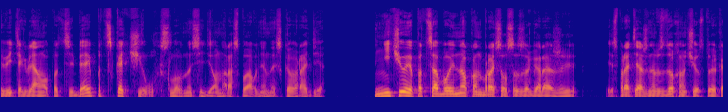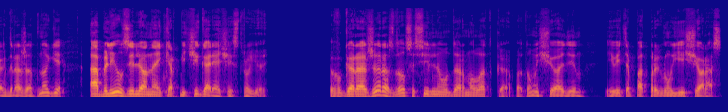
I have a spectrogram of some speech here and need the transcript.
Витя глянул под себя и подскочил, словно сидел на расплавленной сковороде. Не чуя под собой ног, он бросился за гаражи и с протяжным вздохом, чувствуя, как дрожат ноги, облил зеленые кирпичи горячей струей. В гараже раздался сильный удар молотка, потом еще один, и Витя подпрыгнул еще раз.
